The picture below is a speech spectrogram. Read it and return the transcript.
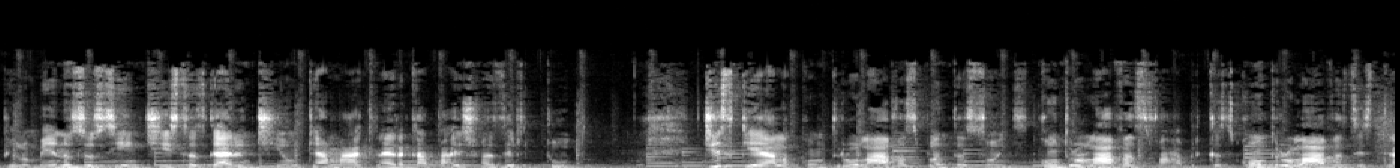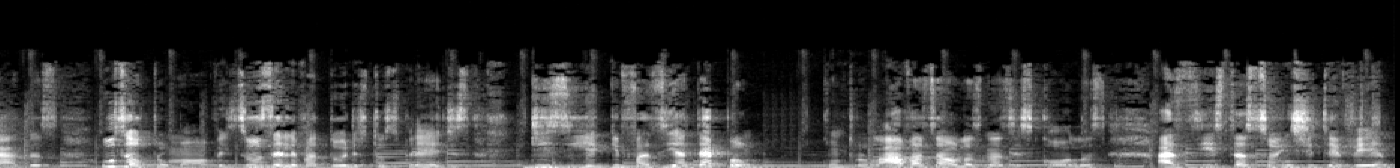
Pelo menos os cientistas garantiam que a máquina era capaz de fazer tudo. Diz que ela controlava as plantações, controlava as fábricas, controlava as estradas, os automóveis, os elevadores dos prédios, dizia que fazia até pão controlava as aulas nas escolas, as estações de TV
